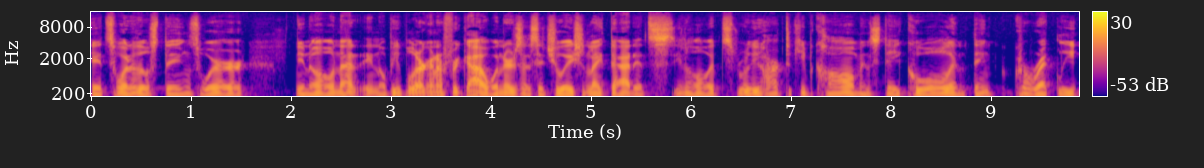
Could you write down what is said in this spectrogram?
It's one of those things where you know not you know people are gonna freak out when there's a situation like that. It's you know it's really hard to keep calm and stay cool and think correctly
